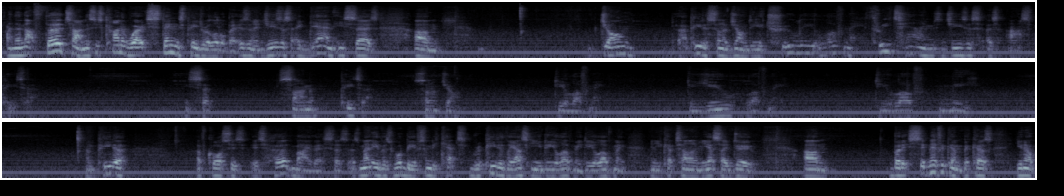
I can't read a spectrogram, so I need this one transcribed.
And then that third time, this is kind of where it stings Peter a little bit, isn't it? Jesus, again, he says, um, John, Peter, son of John, do you truly love me? Three times Jesus has asked Peter. He said, Simon, Peter, son of John, do you love me? Do you love me? Do you love me? And Peter, of course, is, is hurt by this, as, as many of us would be if somebody kept repeatedly asking you, Do you love me? Do you love me? And you kept telling them, Yes, I do. Um, but it's significant because, you know,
